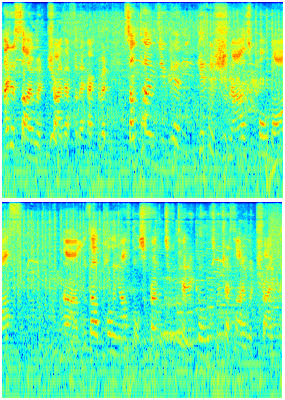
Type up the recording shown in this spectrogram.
I just thought I would try that for the heck of it. Sometimes you can get his schnoz pulled off um, without pulling off those front two tentacles, which I thought I would try for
